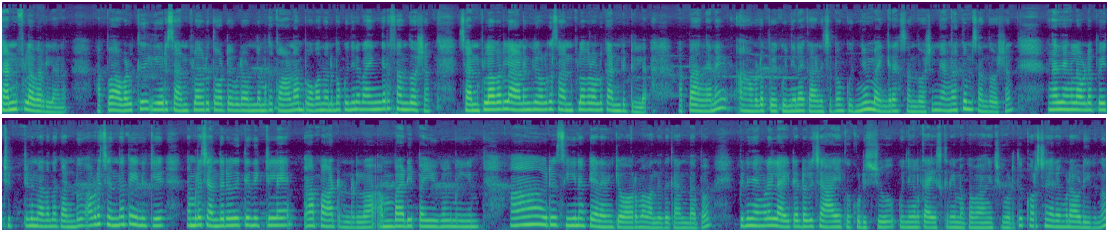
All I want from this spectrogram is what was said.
സൺഫ്ലവറിലാണ് അപ്പോൾ അവൾക്ക് ഈ ഒരു സൺഫ്ലവർ തോട്ടം ഇവിടെ ഉണ്ട്. നമുക്ക് കാണാൻ പോകാമെന്ന് പറയുമ്പോൾ കുഞ്ഞിന് ഭയങ്കര സന്തോഷം. സൺഫ്ലവറിലാണെങ്കിൽ അവൾക്ക് സൺഫ്ലവർ അവൾ കണ്ടിട്ടില്ല. അപ്പോൾ അങ്ങനെ അവിടെ പോയി കുഞ്ഞിനെ കാണിച്ചപ്പം കുഞ്ഞും ഭയങ്കര സന്തോഷം ഞങ്ങൾക്കും സന്തോഷം. അങ്ങനെ ഞങ്ങൾ അവിടെ പോയി ചുറ്റിനും നടന്ന് കണ്ടു. അവിടെ ചെന്നപ്പോൾ എനിക്ക് നമ്മുടെ ചന്ദ്രവതിക്ക് ദിക്കിലെ ആ പാട്ടുണ്ടല്ലോ അമ്പാടി പയ്യുകൾ മെയ്യും ആ ഒരു സീനൊക്കെയാണ് എനിക്ക് ഓർമ്മ വന്നത് കണ്ടപ്പോൾ. പിന്നെ ഞങ്ങൾ ലൈറ്റായിട്ട് ഒരു ചായയൊക്കെ കുടിച്ചു. കുഞ്ഞുങ്ങൾക്ക് ഐസ്ക്രീമൊക്കെ വാങ്ങിച്ചു കൊടുത്തു. കുറച്ച് നേരം കൂടെ അവിടെ ഇരുന്നു.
